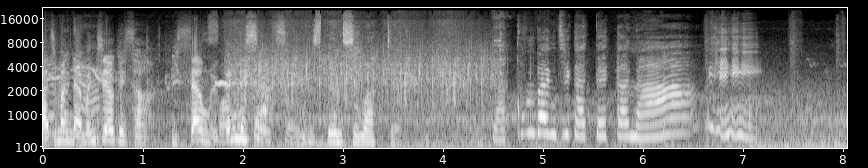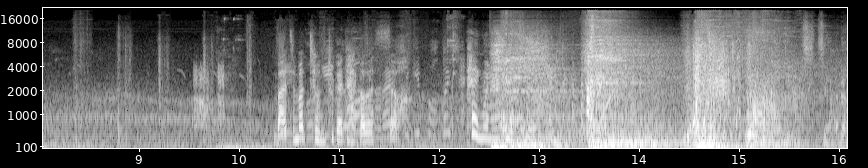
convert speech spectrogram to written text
마지막 남은 지역에서 이 싸움을 끝내자. safe zone has been selected. 약혼 반지 같달까나? 마지막 전투가 다가왔어. 행운을 빌게. 않아.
